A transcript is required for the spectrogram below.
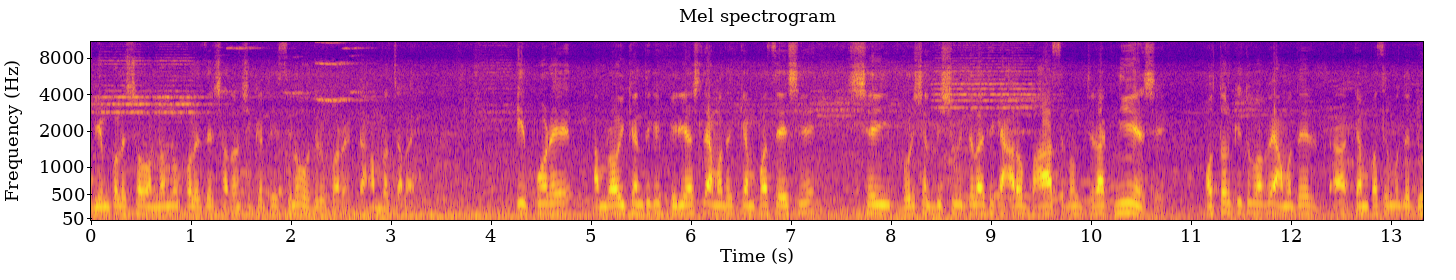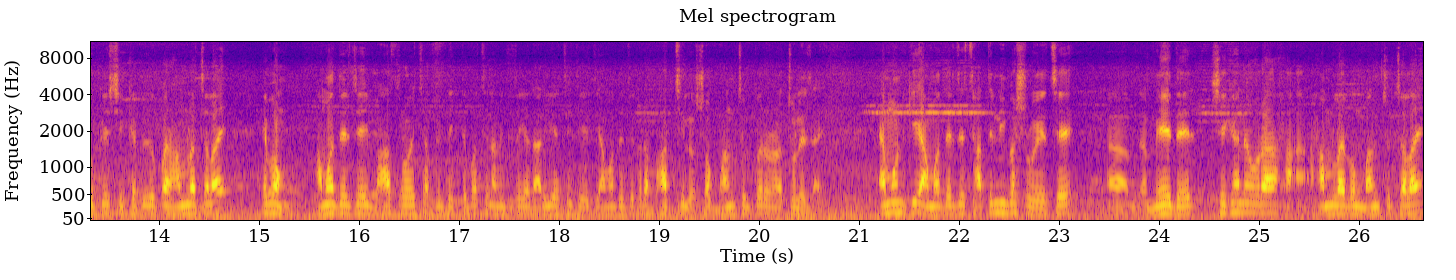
বিএম কলেজ সহ অন্যান্য কলেজের সাধারণ শিক্ষার্থী ছিল, ওদের উপর একটা হামলা চালায়। এরপরে আমরা ওইখান থেকে ফিরে আসলে আমাদের ক্যাম্পাসে এসে সেই বরিশাল বিশ্ববিদ্যালয় থেকে আরও বাস এবং ট্রাক নিয়ে এসে অতর্কিতভাবে আমাদের ক্যাম্পাসের মধ্যে ঢুকে শিক্ষার্থীদের উপর হামলা চালায় এবং আমাদের যে বাস রয়েছে, আপনি দেখতে পাচ্ছেন, আমি যে জায়গায় দাঁড়িয়ে আছি, যে আমাদের যে কটা ভাত ছিল, সব ভাঙচুর করে ওরা চলে যায়। এমনকি আমাদের যে ছাত্রীনিবাস রয়েছে মেয়েদের, সেখানে ওরা হামলা এবং ভাঙচুর চালায়।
